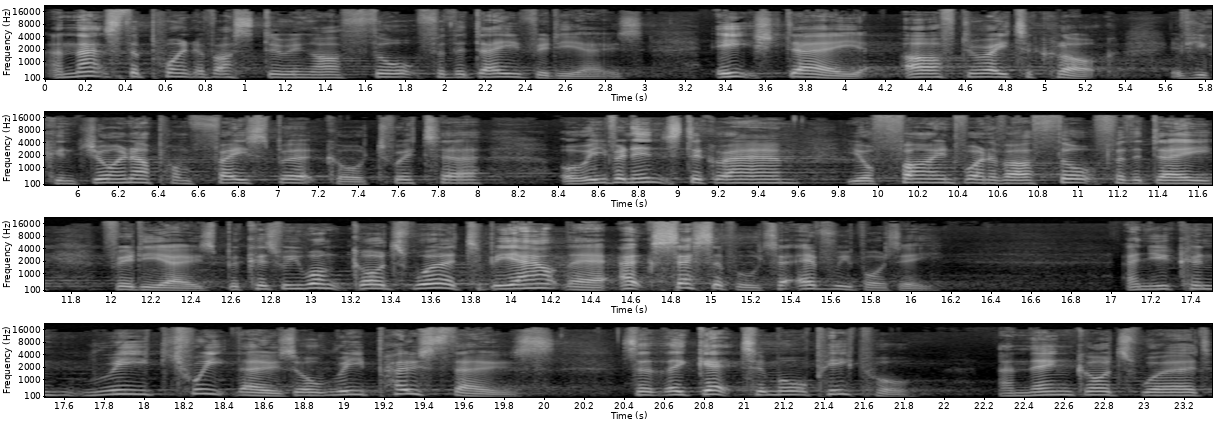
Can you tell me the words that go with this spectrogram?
And that's the point of us doing our Thought for the Day videos. Each day after eight o'clock, if you can join up on Facebook or Twitter or even Instagram, you'll find one of our Thought for the Day videos because we want God's Word to be out there, accessible to everybody. And you can retweet those or repost those so that they get to more people. And then God's Word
